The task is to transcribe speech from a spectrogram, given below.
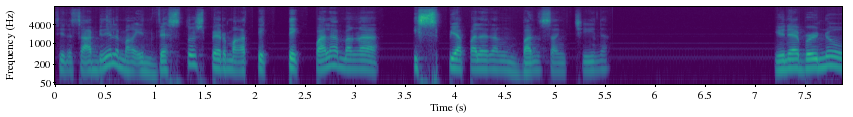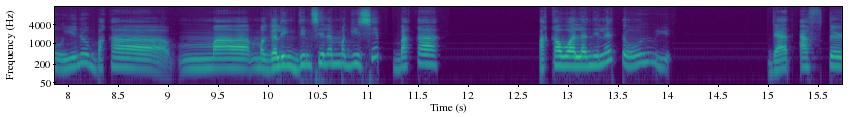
sinasabi nila mga investors pero mga tik-tik pala, mga ispya pala ng bansang China. You never know. You know, baka ma- magaling din sila mag-isip. Baka pakawalan nila to that after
